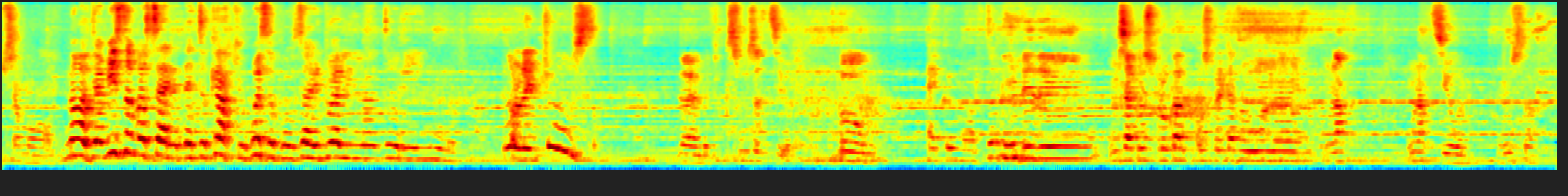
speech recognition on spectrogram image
siamo... No, ti ha visto passare ha detto, cacchio, questo può usare due allenatori in uno. Non è giusto. Dai, scusazione. Boom. Ecco, è morto. Mi sa che ho sprecato, ho sprecato un, un'azione, giusto?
